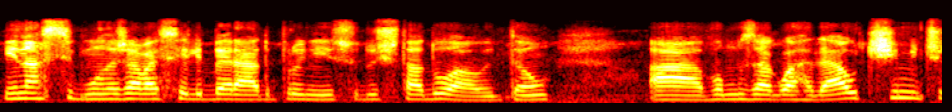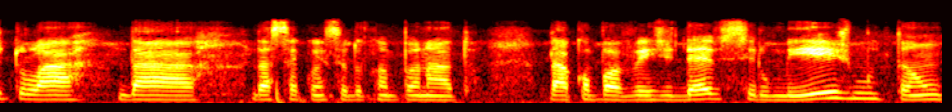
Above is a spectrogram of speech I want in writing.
e na segunda já vai ser liberado para o início do estadual. Então, ah, vamos aguardar. O time titular da, da sequência do campeonato da Copa Verde deve ser o mesmo, então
